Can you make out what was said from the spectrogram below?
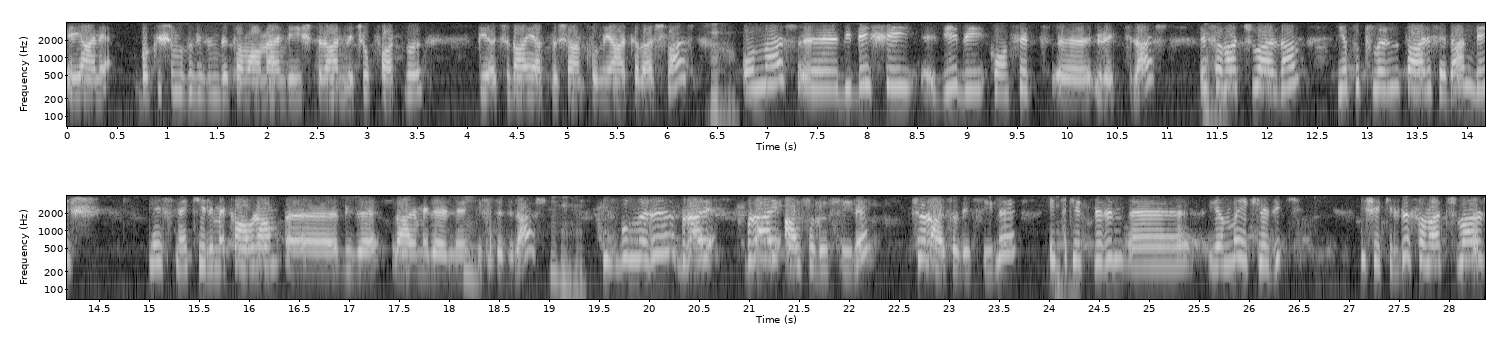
e, yani bakışımızı bizim de tamamen değiştiren ve çok farklı bir açıdan yaklaşan konuya arkadaşlar. Hı hı. Onlar e, bir beş şey diye bir konsept e, ürettiler ve sanatçılardan yapıtlarını tarif eden beş nesne, kelime, kavram e, bize vermelerini hı. istediler. Hı hı. Biz bunları Braille, Braille alfabesiyle, tür alfabesiyle etiketlerin e, yanına ekledik. Bir şekilde sanatçılar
